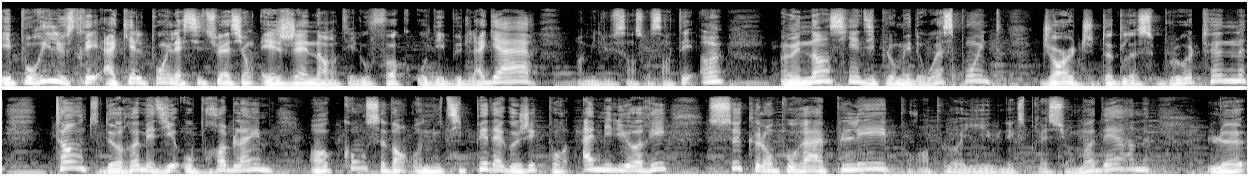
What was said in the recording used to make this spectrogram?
Et pour illustrer à quel point la situation est gênante et loufoque au début de la guerre, en 1861, un ancien diplômé de West Point, George Douglas Brewerton, tente de remédier au problème en concevant un outil pédagogique pour améliorer ce que l'on pourrait appeler, pour employer une expression moderne, le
